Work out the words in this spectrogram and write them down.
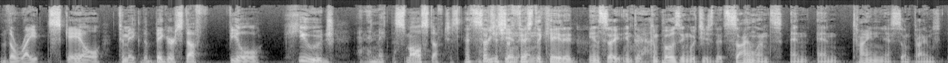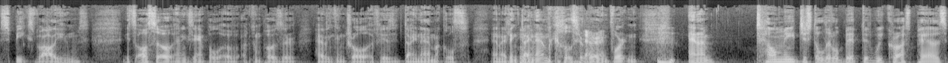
the right scale to make the bigger stuff feel huge and then make the small stuff just that's such a sophisticated and, insight into composing which is that silence and and tininess sometimes speaks volumes. It's also an example of a composer having control of his dynamicals and i think hmm. dynamicals are very important. And i'm tell me just a little bit did we cross paths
